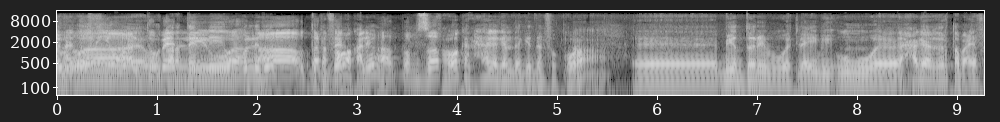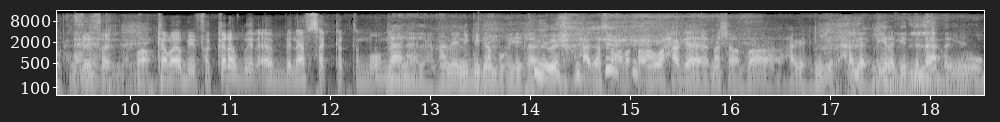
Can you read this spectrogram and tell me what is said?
وأنتونيوني و- والتوبيلي وتارديلي و- وكل دول آه،. بتفوق عليهم آه بالظبط فهو كان حاجة جامدة جدا في الكورة آه بيتضرب وتلاقيه بيقوم وحاجة غير طبيعية في الكورة بيف... آه. كما بيفكرك بن- بنفسك كابتن مؤمن لا لا لا نيجي جنبه إيه لا, لا حاجة صعبة طبعا هو حاجة ما شاء الله حاجة كبيرة حاجة كبيرة جدا لا جدا. يعني.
